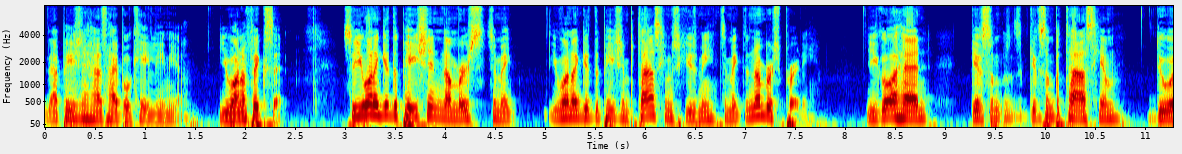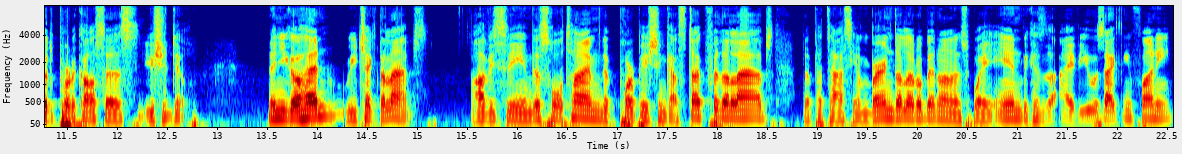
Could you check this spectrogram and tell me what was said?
that patient has hypokalemia. You want to fix it. So you want to give the patient numbers to make, you want to give the patient potassium, excuse me, to make the numbers pretty. You go ahead, give some, give some potassium, do what the protocol says you should do. Then you go ahead, recheck the labs. Obviously, in this whole time, the poor patient got stuck for the labs. The potassium burned a little bit on its way in because the IV was acting funny.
